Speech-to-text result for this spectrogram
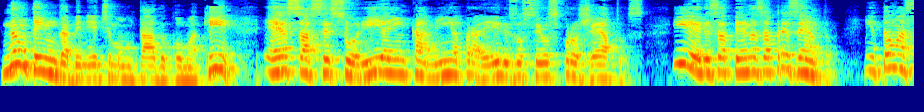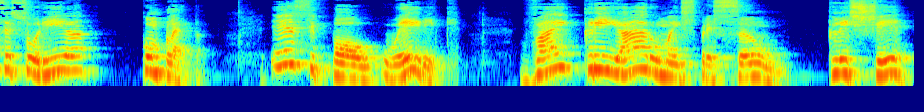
não tem um gabinete montado como aqui. Essa assessoria encaminha para eles os seus projetos e eles apenas apresentam. Então, assessoria completa. Esse Paul Weyrich vai criar uma expressão clichê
